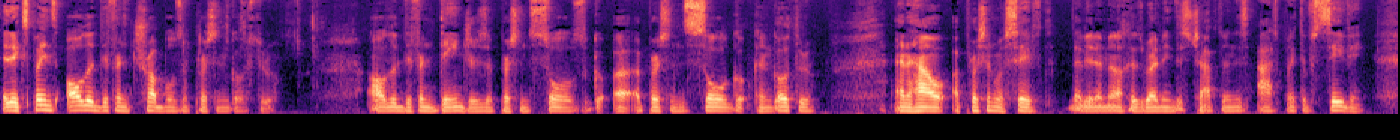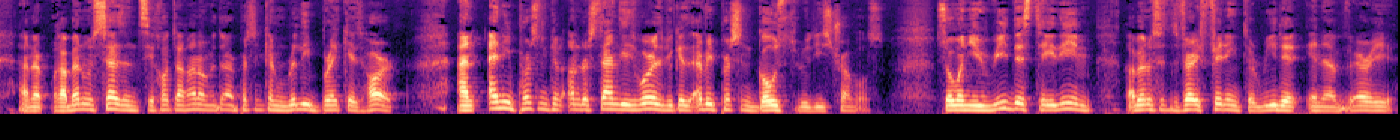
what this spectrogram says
it explains all the different troubles a person goes through, all the different dangers a person's souls, uh, a person's soul go, can go through and how a person was saved. David HaMelech is writing this chapter in this aspect of saving. And Rabbeinu says in Sichot Aran over there, a person can really break his heart. And any person can understand these words because every person goes through these troubles. So when you read this Tehillim, Rabbeinu says it's very fitting to read it in a very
